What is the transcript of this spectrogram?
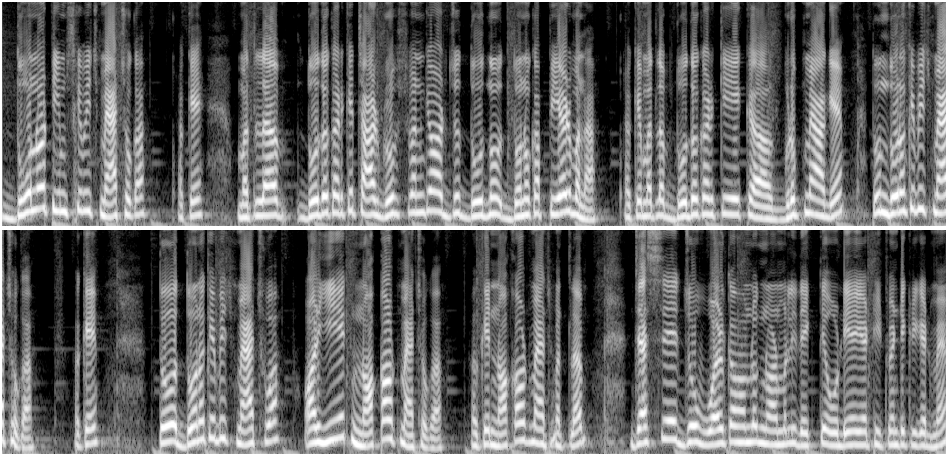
दोनों टीम्स के बीच मैच होगा ओके मतलब दो दो करके चार ग्रुप्स बन गए और जो दोनों दोनों का पेयर बना ओके मतलब दो दो करके एक ग्रुप में आ गए तो उन दोनों के बीच मैच होगा ओके तो दोनों के बीच मैच हुआ और ये एक नॉकआउट मैच होगा ओके नॉकआउट मैच मतलब जैसे जो वर्ल्ड कप हम लोग नॉर्मली देखते हैं ओडिया या टी ट्वेंटी क्रिकेट में,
